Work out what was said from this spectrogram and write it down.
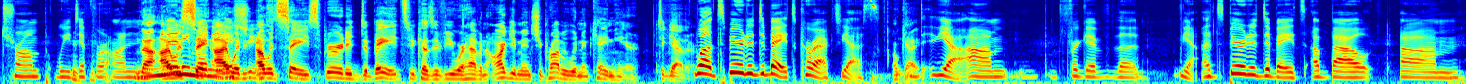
Trump. We differ on Now, many, I would say I would issues. I would say spirited debates because if you were having arguments, you probably wouldn't have came here together. Well, it's spirited debates, correct? Yes. Okay. D- yeah. Um, forgive the yeah. It's spirited debates about um,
